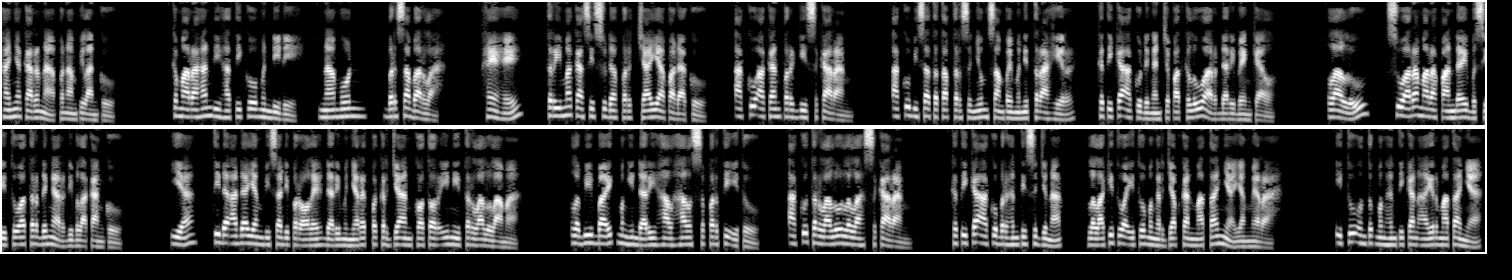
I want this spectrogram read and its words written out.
hanya karena penampilanku. Kemarahan di hatiku mendidih. Namun, bersabarlah. Hehe, terima kasih sudah percaya padaku. Aku akan pergi sekarang. Aku bisa tetap tersenyum sampai menit terakhir, ketika aku dengan cepat keluar dari bengkel. Lalu, suara marah pandai besi tua terdengar di belakangku. Iya, tidak ada yang bisa diperoleh dari menyeret pekerjaan kotor ini terlalu lama. Lebih baik menghindari hal-hal seperti itu. Aku terlalu lelah sekarang. Ketika aku berhenti sejenak, lelaki tua itu mengerjapkan matanya yang merah. Itu untuk menghentikan air matanya,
